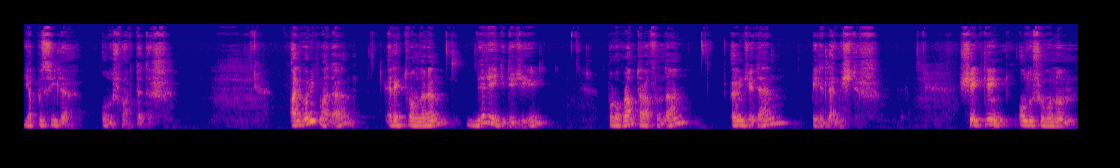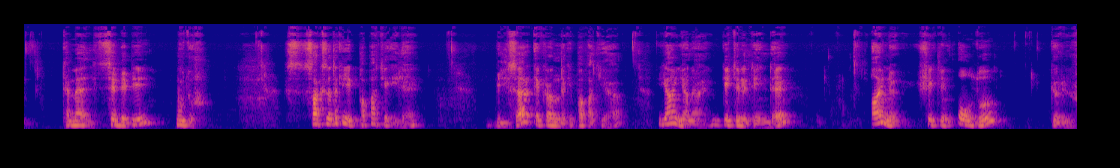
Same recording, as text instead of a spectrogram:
yapısıyla oluşmaktadır. Algoritmada elektronların nereye gideceği program tarafından önceden belirlenmiştir. Şeklin oluşumunun temel sebebi budur. Saksıdaki papatya ile bilgisayar ekranındaki papatya yan yana getirildiğinde aynı şeklin olduğu görülür.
